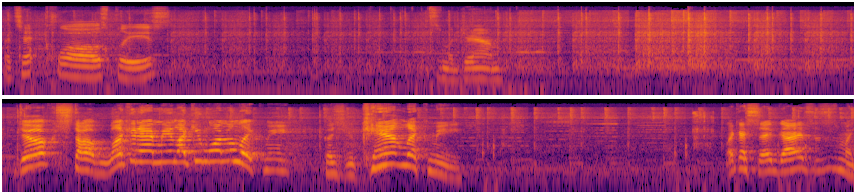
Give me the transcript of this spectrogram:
That's it. Close, please. My jam. Duke, stop looking at me like you want to lick me. Because you can't lick me. Like I said, guys, this is my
